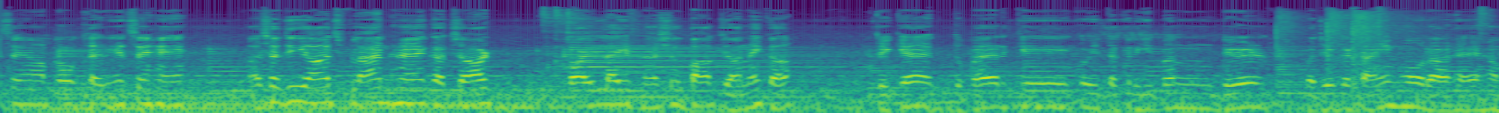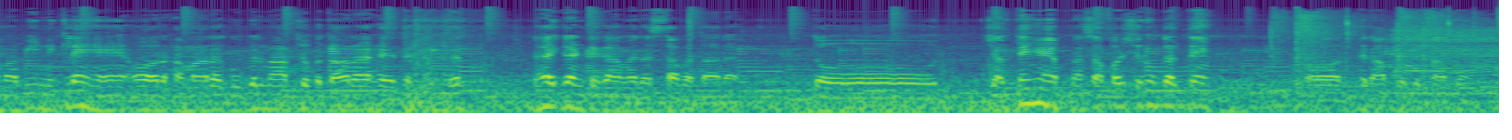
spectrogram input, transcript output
कैसे हैं आप लोग? खैरियत से हैं? अच्छा जी, आज प्लान है गचाट वाइल्ड लाइफ नेशनल पार्क जाने का। ठीक है, दोपहर के कोई तकरीबन डेढ़ बजे का टाइम हो रहा है। हम अभी निकले हैं और हमारा गूगल मैप जो बता रहा है, तकरीबन ढाई घंटे का हमें रास्ता बता रहा है। तो चलते हैं, अपना सफ़र शुरू करते हैं और फिर आपको दिखाते हैं।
